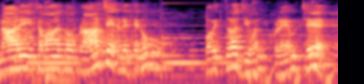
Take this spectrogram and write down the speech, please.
નારી સમાજનો પ્રાણ છે અને તેનું પવિત્ર જીવન પ્રેમ છે.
